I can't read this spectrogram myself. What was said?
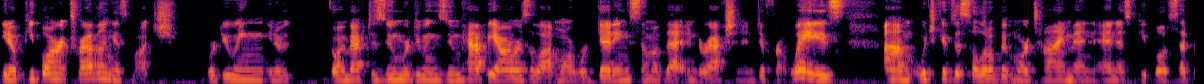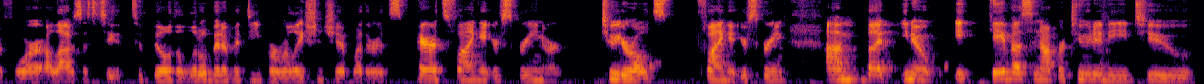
you know people aren't traveling as much. We're doing you know going back to Zoom, we're doing Zoom happy hours a lot more. We're getting some of that interaction in different ways, um, which gives us a little bit more time. And, and as people have said before, allows us to, to build a little bit of a deeper relationship, whether it's parents flying at your screen or two year olds flying at your screen. Um, but, you know, it gave us an opportunity to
